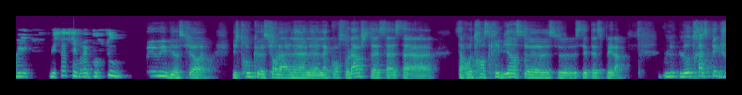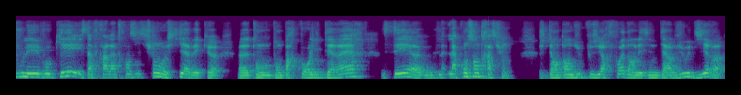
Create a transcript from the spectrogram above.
Mais, mais ça, c'est vrai pour tout. Oui, oui, bien sûr. Et je trouve que sur la, course au large, ça, retranscrit bien ce, ce, cet aspect-là. L'autre aspect que je voulais évoquer, et ça fera la transition aussi avec euh, ton, parcours littéraire, c'est euh, la concentration. Je t'ai entendu plusieurs fois dans les interviews dire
